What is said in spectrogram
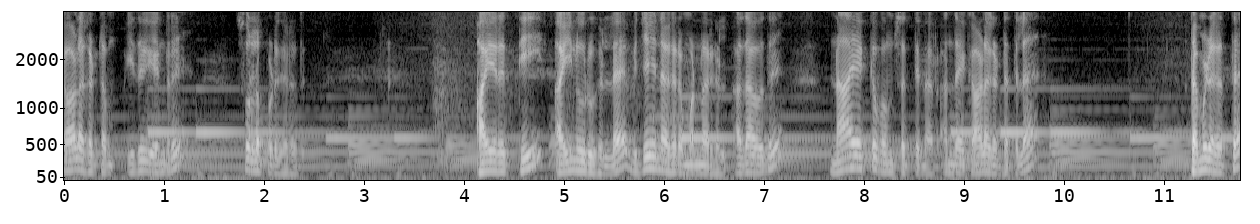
காலகட்டம் இது என்று சொல்லப்படுகிறது. ஆயிரத்தி ஐநூறுகளில் விஜயநகர மன்னர்கள் அதாவது நாயக்க வம்சத்தினர் அந்த காலகட்டத்தில் தமிழகத்தை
